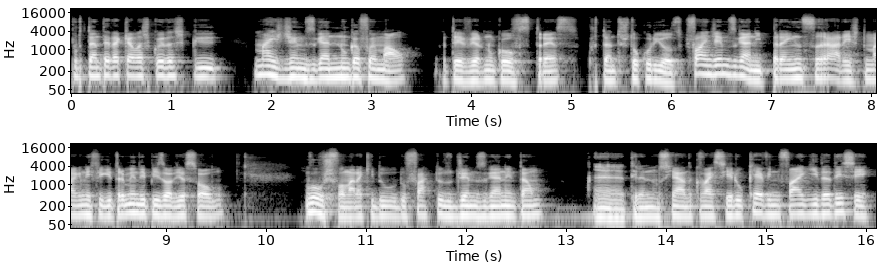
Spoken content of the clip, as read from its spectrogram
Portanto, é daquelas coisas que mais James Gunn nunca foi mal. Até ver, nunca houve stress. Portanto, estou curioso. Por falar em James Gunn e para encerrar este magnífico e tremendo episódio a solo, vou-vos falar aqui do, do facto do James Gunn, então, uh, ter anunciado que vai ser o Kevin Feige da DC.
